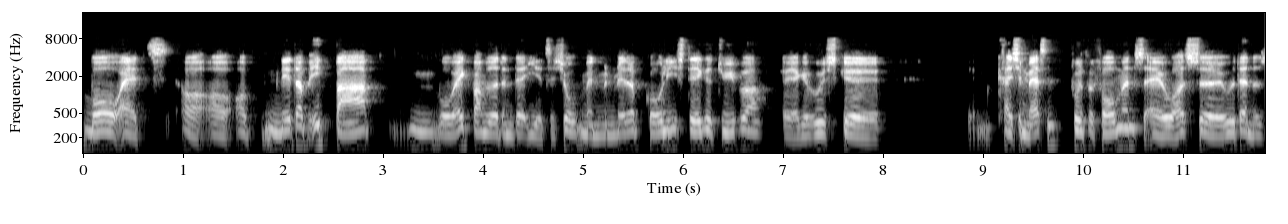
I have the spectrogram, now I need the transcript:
hvor at, og, og, og netop ikke bare, hvor jeg ikke bare møder den der irritation, men, men netop går lige stikket dybere. Øh, jeg kan huske, øh, Christian Madsen, Full Performance, er jo også øh, uddannet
